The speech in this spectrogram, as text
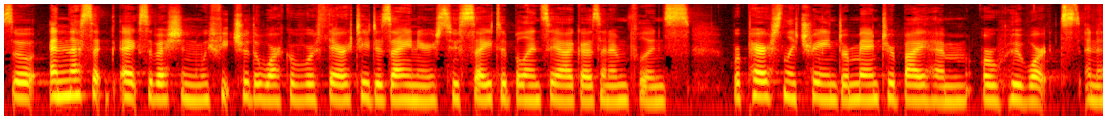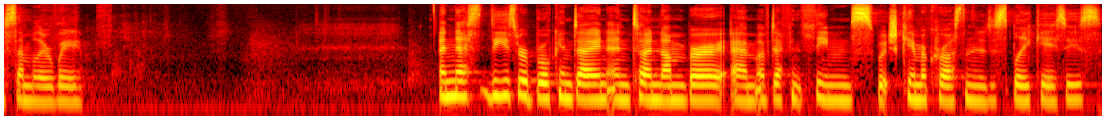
So in this ex exhibition, we feature the work of over 30 designers who cited Balenciaga as an influence, were personally trained or mentored by him, or who worked in a similar way. And this, these were broken down into a number um, of different themes which came across in the display cases.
